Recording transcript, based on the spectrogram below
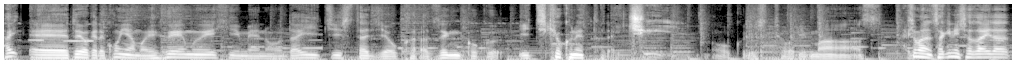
はい、えー、というわけで今夜も FM 愛媛の第一スタジオから全国1局ネットで。チー。お送りしております、すみません先に謝罪だ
